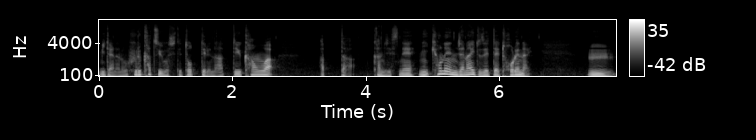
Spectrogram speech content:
みたいなのをフル活用して撮ってるなっていう感はあった感じですね。に去年じゃないと絶対撮れない。うん。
